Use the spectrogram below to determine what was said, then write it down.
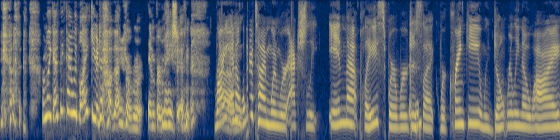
Yeah. i'm like i think i would like you to have that information. Right um, and a um, lot of time when we're actually in that place where we're mm-hmm. just mm-hmm. like we're cranky and we don't really know why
